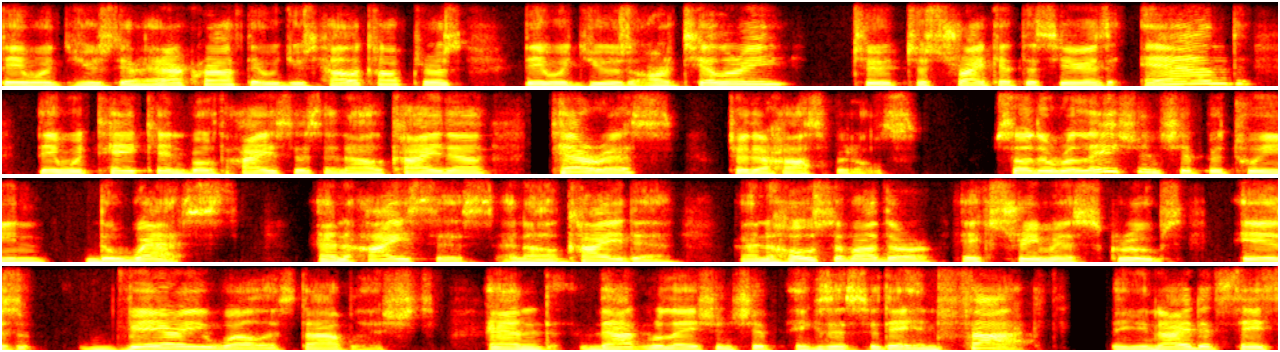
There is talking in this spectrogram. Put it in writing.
They would use their aircraft, they would use helicopters, they would use artillery to, to strike at the Syrians, and they would take in both ISIS and Al Qaeda terrorists to their hospitals. So the relationship between the West and ISIS and Al Qaeda and a host of other extremist groups is very well established. And that relationship exists today. In fact, the United States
